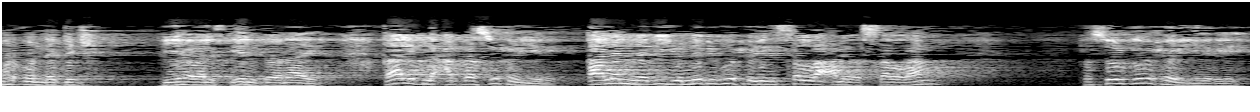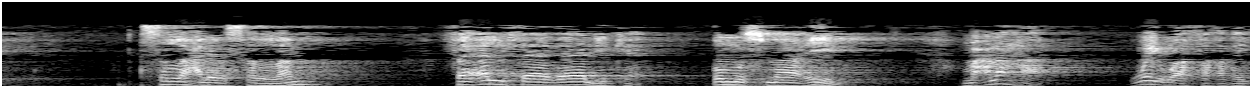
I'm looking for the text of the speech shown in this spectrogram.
mar uuna deji. Biyaha waa layska heli doonaaye. Qaala ibnu cabbaas wuxuu yidhi qaala alnabiyu nebigu wuxuu yidhi sal allahu calayh wasalam rasuulku wuxuu yidhi sal allahu calayh wasalam fa alfaa dalika umu ismaaciil. Macnaha way waafaqday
